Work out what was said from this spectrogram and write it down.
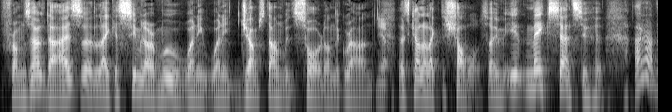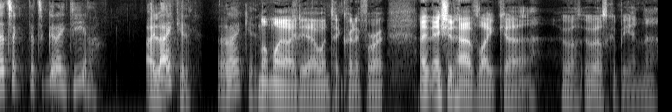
from Zelda has uh, like a similar move when he when he jumps down with sword on the ground. Yep. That's kind of like the shovel, so it, it makes sense to him. I don't know. That's a that's a good idea. I like it. I like it. Not my idea. I won't take credit for it. I think they should have like uh, who else? Who else could be in there?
